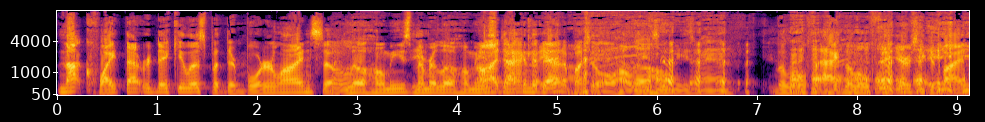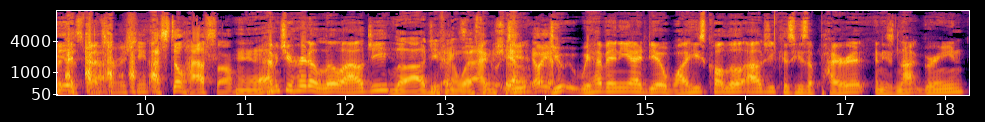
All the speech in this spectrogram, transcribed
not quite that ridiculous, but they're borderline. So Little homies. Remember little homies Oh, I, back I, in the I day? had a bunch of little Little homies, homies, man. the little fa- the little figures you could buy in the dispenser machine. I still have some. Yeah. Haven't you heard of Lil Algae? Little algae from the Western show. Yeah. Oh, yeah. Do you- we have any idea why he's called Little Algae? Because he's a pirate and he's not green.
